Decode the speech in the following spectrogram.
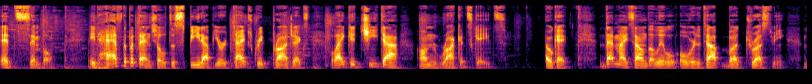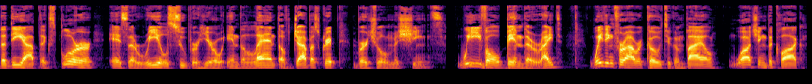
it's simple. It has the potential to speed up your TypeScript projects like a cheetah on rocket skates. Okay, that might sound a little over the top, but trust me, the Deopt Explorer is a real superhero in the land of JavaScript virtual machines. We've all been there, right? Waiting for our code to compile, watching the clock,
